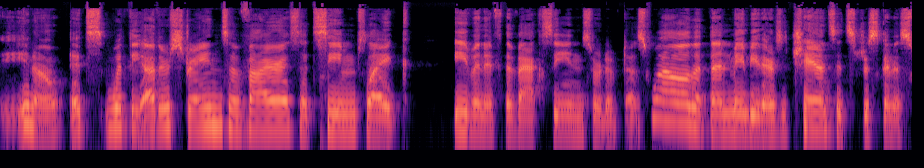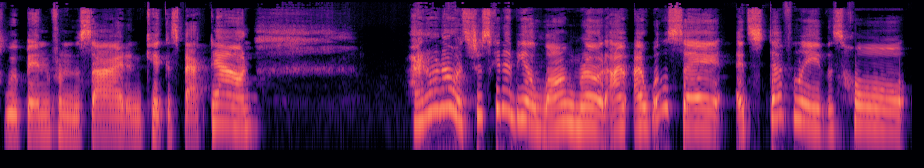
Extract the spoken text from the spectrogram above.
You know, it's with the other strains of virus, it seems like even if the vaccine sort of does well, that then maybe there's a chance it's just going to swoop in from the side and kick us back down. I don't know. It's just going to be a long road. I, I will say it's definitely this whole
